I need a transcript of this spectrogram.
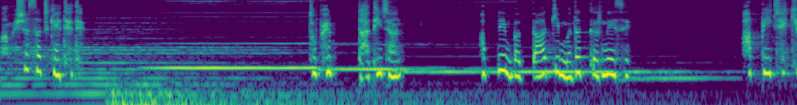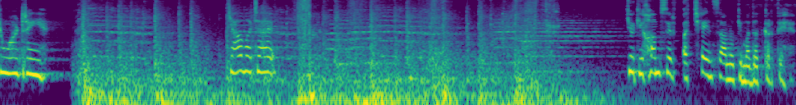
हमेशा सच कहते थे। तो फिर दादी जान, अपने बगदाद की मदद करने से आप पीछे क्यों हट रही हैं? क्या वजह है? क्योंकि हम सिर्फ़ अच्छे इंसानों की मदद करते हैं।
